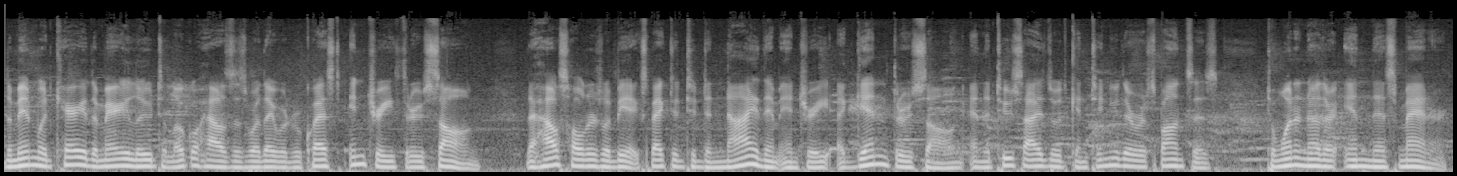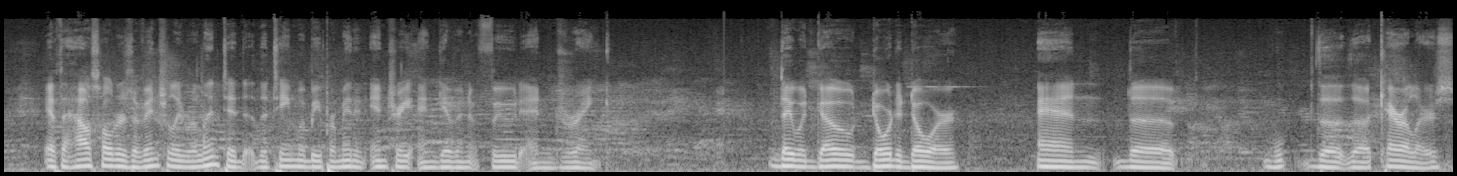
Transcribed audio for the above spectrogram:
The men would carry the Mari Lwyd to local houses where they would request entry through song. The householders would be expected to deny them entry again through song, and the two sides would continue their responses to one another in this manner. If the householders eventually relented, the team would be permitted entry and given food and drink. They would go door to door, and the the the carolers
